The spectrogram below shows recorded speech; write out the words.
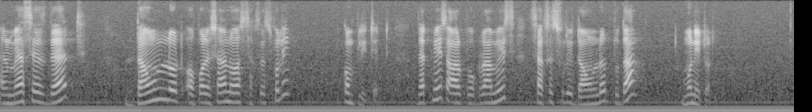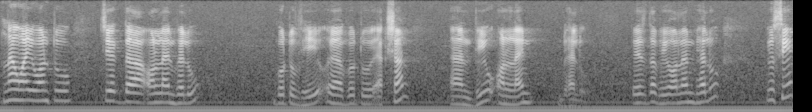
and message that download operation was successfully completed. That means our program is successfully download to the monitor. Now I want to check the online value. Go to view uh, go to action and view online value. Is the view online value. You see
